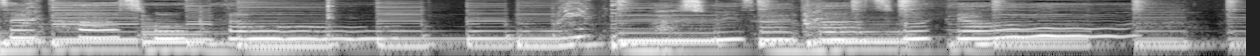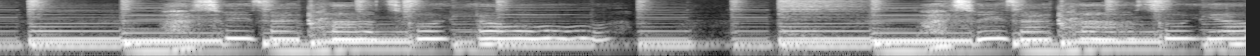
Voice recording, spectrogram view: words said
随在他左右。伴随在他左右，伴随在他左右，伴随在他左右，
